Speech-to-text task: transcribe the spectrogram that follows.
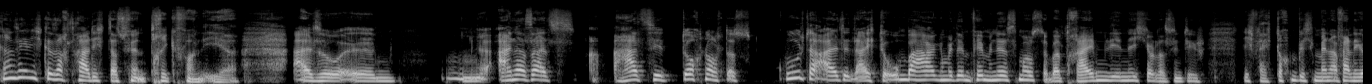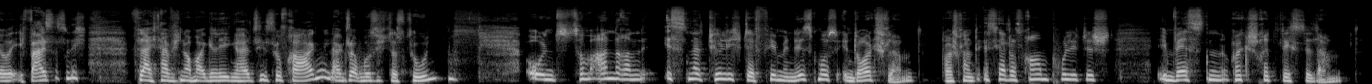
Ganz ehrlich gesagt halte ich das für einen Trick von ihr. Also ähm, einerseits hat sie doch noch das gute alte leichte Unbehagen mit dem Feminismus. Übertreiben die nicht oder sind die nicht vielleicht doch ein bisschen männerfeindlich? Ich weiß es nicht. Vielleicht habe ich noch mal Gelegenheit, sie zu fragen. Langsam muss ich das tun. Und zum anderen ist natürlich der Feminismus in Deutschland. Deutschland ist ja das frauenpolitisch im Westen rückschrittlichste Land.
